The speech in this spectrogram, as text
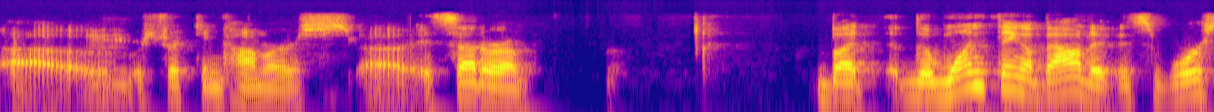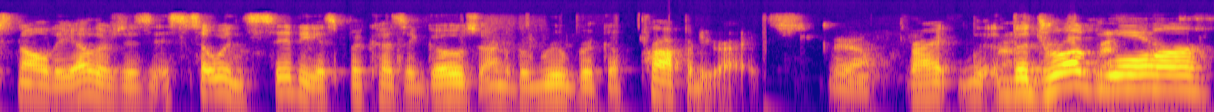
uh, restricting commerce, uh, etc. But the one thing about it, that's worse than all the others, is it's so insidious because it goes under the rubric of property rights yeah. right? The, the drug Right. war,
